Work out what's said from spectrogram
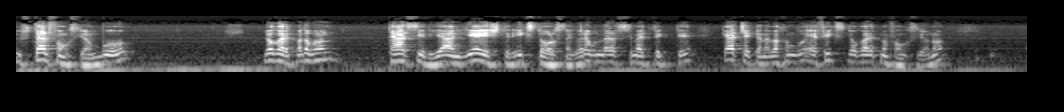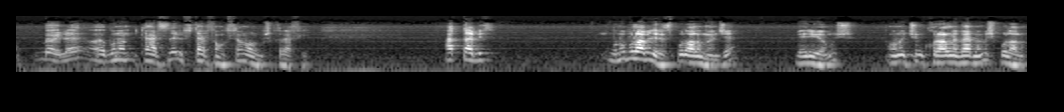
üstel fonksiyon bu. Logaritmada bunun tersiydi. Yani y eşittir x doğrusuna göre bunlar simetrikti. Gerçekten de bakın bu fx logaritma fonksiyonu. Böyle e, bunun tersi de üstel fonksiyon olmuş grafiği. Hatta biz bunu bulabiliriz. Bulalım önce. Veriyormuş. Onun için kuralını vermemiş. Bulalım.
